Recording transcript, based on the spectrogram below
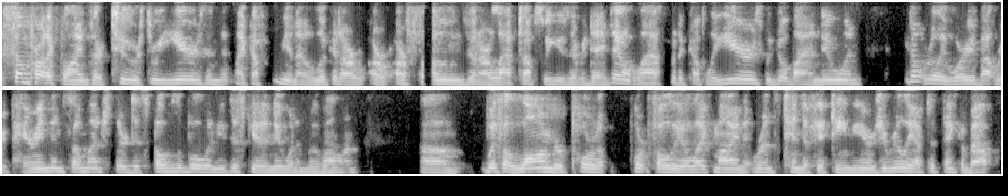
some product lines are two or three years, and like a you know, look at our, our our phones and our laptops we use every day. They don't last but a couple of years. We go buy a new one. You don't really worry about repairing them so much. They're disposable, and you just get a new one and move on. Um, with a longer port- portfolio like mine that runs 10 to 15 years, you really have to think about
